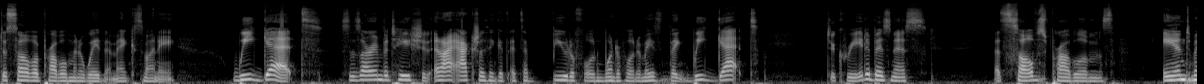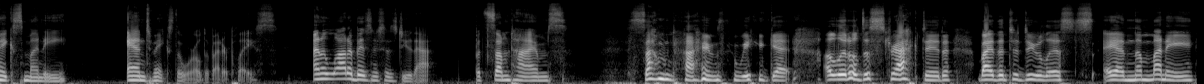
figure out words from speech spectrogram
to solve a problem in a way that makes money. We get this is our invitation, and I actually think it's, it's a beautiful and wonderful and amazing thing. We get to create a business that solves problems and makes money and makes the world a better place. And a lot of businesses do that. But sometimes, sometimes we get a little distracted by the to-do lists and the money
